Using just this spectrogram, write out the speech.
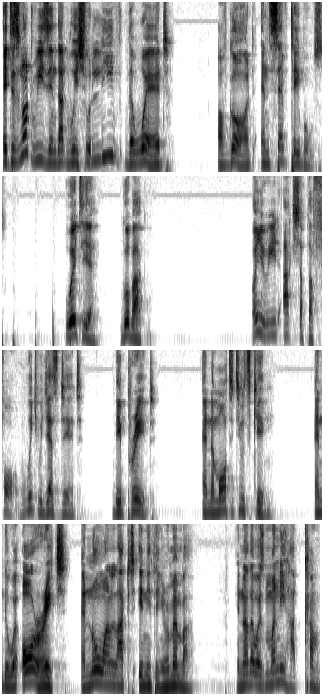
it is not reason that we should leave the word of God and serve tables. Wait here, go back. When you read Acts chapter 4, which we just did, they prayed and the multitudes came and they were all rich and no one lacked anything. Remember? In other words, money had come.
